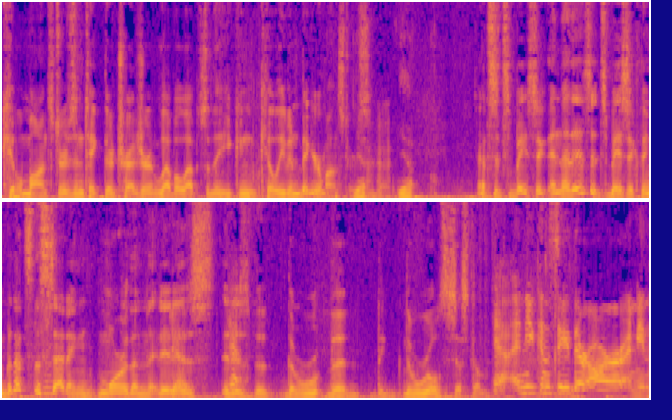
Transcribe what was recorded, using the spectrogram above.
kill monsters and take their treasure and level up so that you can kill even bigger monsters. Yep. Mm-hmm. Yep. That's its basic, and that is its basic thing. But that's the mm-hmm. setting more than it is. Yes. It is Yeah. the the, the the the rules system. Yeah, and you can see there are, I mean,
